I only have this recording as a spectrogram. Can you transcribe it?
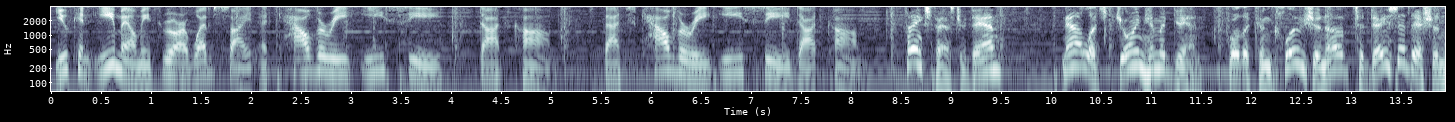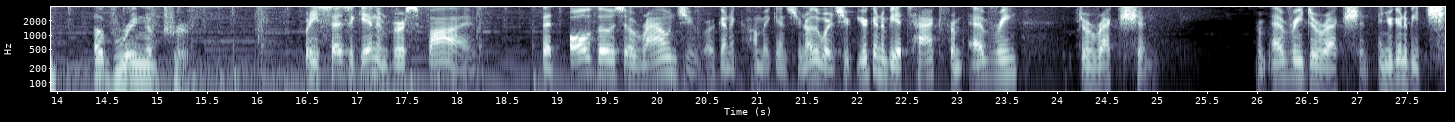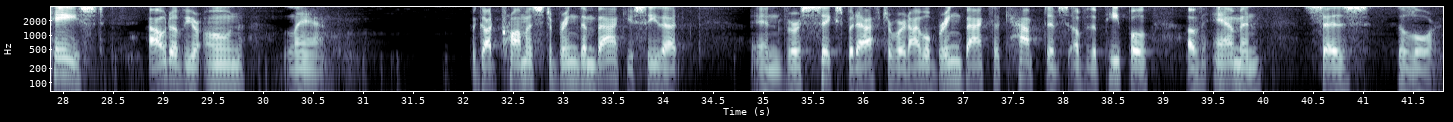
you can email me through our website at calvaryec.com. That's calvaryec.com. Thanks, Pastor Dan. Now let's join him again for the conclusion of today's edition of Ring of Truth. But he says again in verse 5 that all those around you are going to come against you. In other words, you're going to be attacked from every direction. From every direction. And you're going to be chased out of your own land. But God promised to bring them back. You see that in verse 6 But afterward I will bring back the captives of the people of Ammon, says the Lord.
